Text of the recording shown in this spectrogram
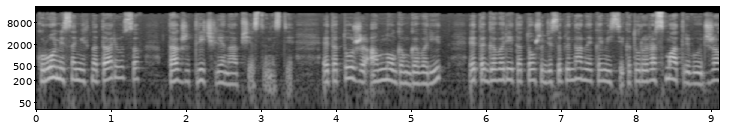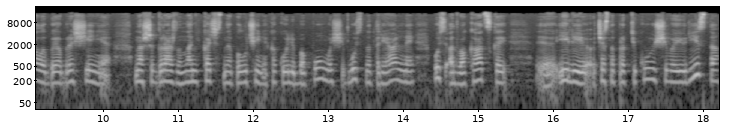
кроме самих нотариусов, также три члена общественности. Это тоже о многом говорит. Это говорит о том, что дисциплинарные комиссии, которые рассматривают жалобы и обращения наших граждан на некачественное получение какой-либо помощи, пусть нотариальной, пусть адвокатской э, или частно практикующего юриста,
